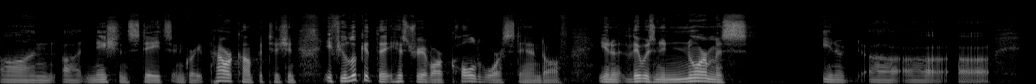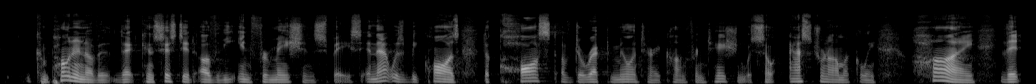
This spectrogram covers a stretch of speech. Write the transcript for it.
on uh, nation states and great power competition. If you look at the history of our Cold War standoff, you know, there was an enormous, you know, uh, uh, uh, component of it that consisted of the information space. And that was because the cost of direct military confrontation was so astronomically high that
